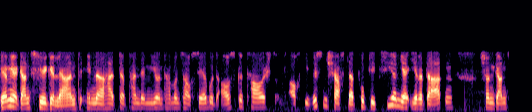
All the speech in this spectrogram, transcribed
Wir haben ja ganz viel gelernt innerhalb der Pandemie und haben uns auch sehr gut ausgetauscht. Und auch die Wissenschaftler publizieren ja ihre Daten schon ganz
